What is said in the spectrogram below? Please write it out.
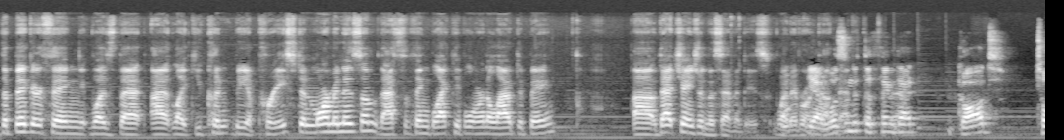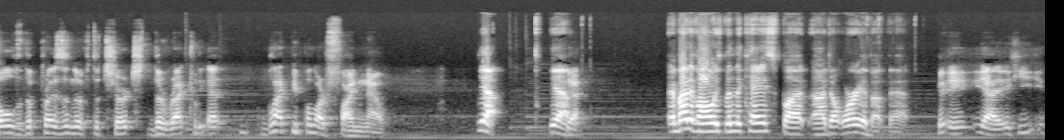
the bigger thing was that uh, like you couldn't be a priest in Mormonism. That's the thing black people weren't allowed to be. Uh, that changed in the '70s when everyone. yeah, wasn't it the thing that God told the president of the church directly? Uh, black people are fine now. Yeah. Yeah. It might have always been the case, but uh, don't worry about that. He- yeah, he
